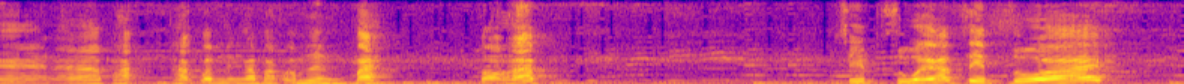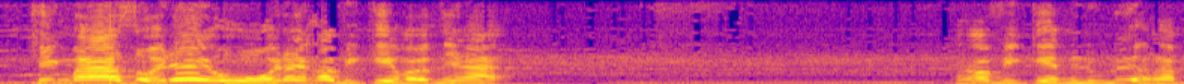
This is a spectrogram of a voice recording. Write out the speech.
แหมนะพักพักแป๊บนึงครับพักแป๊บนึงมาต่อครับสิบสวยครับสิบสวย คิงมาสวยดิโอ้โหได้เข้าฟรีเกมมาแบบนี้นะถ้าเข้าฟรีเกมไม่รู้เรื่องครับ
